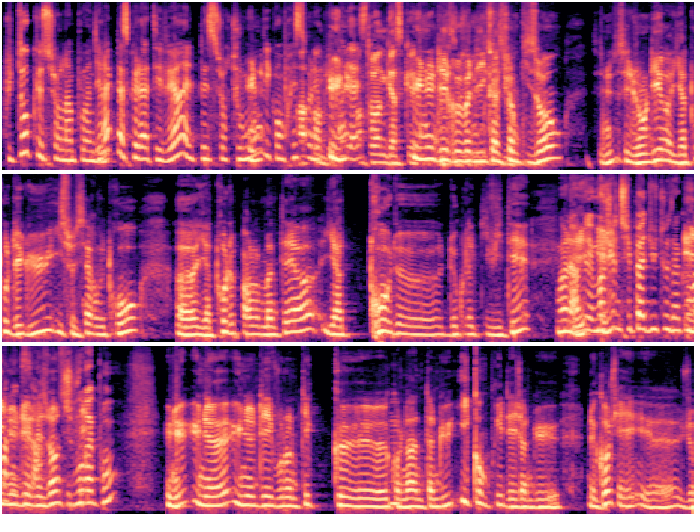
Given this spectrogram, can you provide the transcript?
plutôt que sur l'impôt indirect, parce que la TVA, elle pèse sur tout le monde, y compris sur les plus modestes. Une des revendications qu'ils ont, c'est de dire il y a trop d'élus, ils se servent trop, il y a trop de parlementaires, il y a trop de, collectivités. Voilà, et, moi je ne suis pas du tout d'accord avec ça. Raisons, je vous réponds. Une, une, des volontés que, qu'on a entendues, y compris des gens du, de gauche, et euh, je,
